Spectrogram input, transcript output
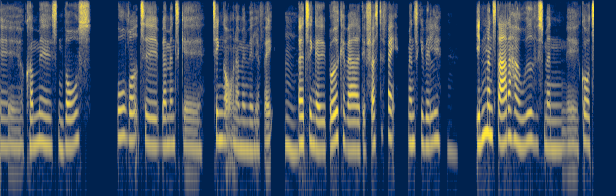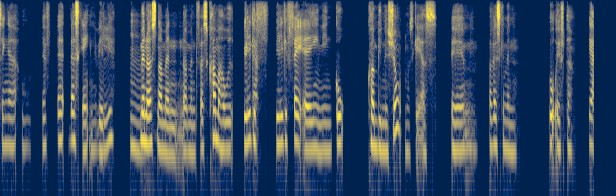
øh, og komme med sådan vores gode råd til, hvad man skal tænke over, når man vælger fag. Mm. Og jeg tænker, at det både kan være det første fag, man skal vælge, Mm. inden man starter herude, hvis man øh, går og tænker, uh, hvad, hvad, hvad skal jeg egentlig vælge? Mm. Men også når man, når man først kommer herud, hvilke, ja. hvilke fag er egentlig en god kombination måske også? Øhm, og hvad skal man gå efter? Ja.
